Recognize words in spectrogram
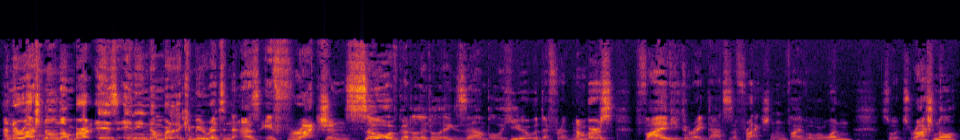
And a rational number is any number that can be written as a fraction. So I've got a little example here with different numbers. 5, you can write that as a fraction, 5 over 1, so it's rational.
